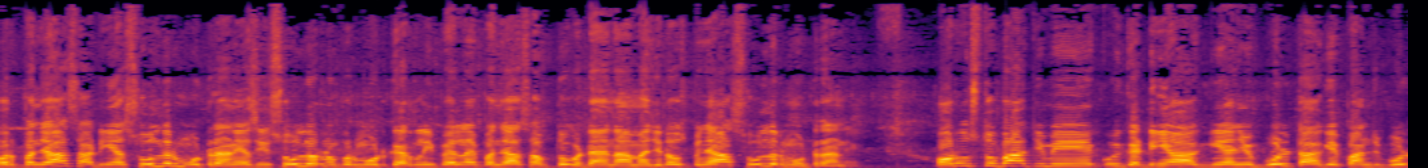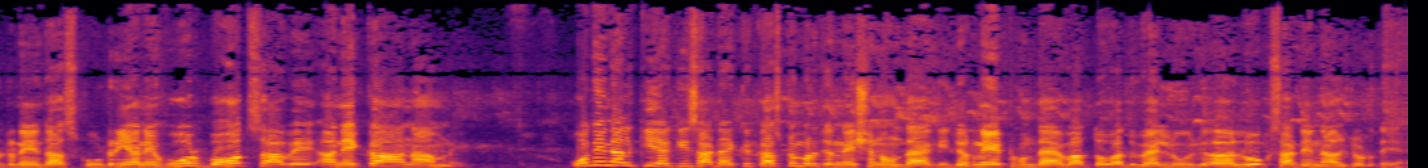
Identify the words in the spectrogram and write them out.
ਔਰ 50 ਸਾਡੀਆਂ ਸੋਲਰ ਮੋਟਰਾਂ ਨੇ। ਅਸੀਂ ਸੋਲਰ ਨੂੰ ਪ੍ਰਮੋਟ ਕਰਨ ਲਈ ਪਹਿਲਾਂ 50 ਸਭ ਤੋਂ ਵੱਡਾ ਇਨਾਮ ਹੈ ਜਿਹੜਾ ਉਸ 50 ਸੋਲਰ ਮੋਟਰਾਂ ਨੇ। ਔਰ ਉਸ ਤੋਂ ਬਾਅਦ ਜਿਵੇਂ ਕੋਈ ਗੱਡੀਆਂ ਆ ਗਈਆਂ, ਜਿਵੇਂ ਬੁਲਟ ਆ ਗਏ 5 ਬੁਲਟ ਨੇ 10 ਸਕੂਟਰੀਆਂ ਨੇ, ਹੋਰ ਬਹੁਤ ਸਾਰੇ ਅਨੇਕਾਂ ਨਾਮ ਨੇ। ਉਹਦੇ ਨਾਲ ਕੀ ਹੈ ਕਿ ਸਾਡਾ ਇੱਕ ਕਸਟਮਰ ਜਨਰੇਸ਼ਨ ਹੁੰਦਾ ਹੈ, ਕਿ ਜਨਰੇਟ ਹੁੰਦਾ ਹੈ, ਵੱਧ ਤੋਂ ਵੱਧ ਵੈਲਿਊ ਲੋਕ ਸਾਡੇ ਨਾਲ ਜੁੜਦੇ ਆ।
